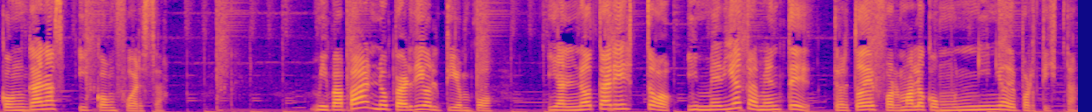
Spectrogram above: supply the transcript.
con ganas y con fuerza. Mi papá no perdió el tiempo y al notar esto inmediatamente trató de formarlo como un niño deportista.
